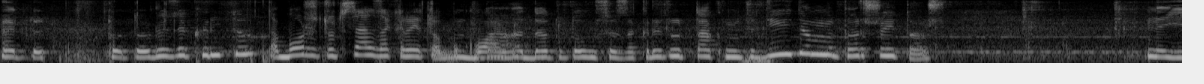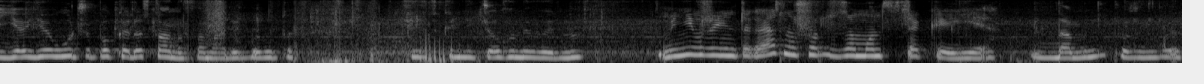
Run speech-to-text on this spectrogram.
Это то теж закрито. та боже, тут все закрито буквально. Да, да, тут усе закрито. Так, ну тоді йдемо на перший етаж. Не, я, я лучше поки достану фонарик, бо тут нічого не видно. Мені вже інтересно, що тут за монстряки є. Да, мені теж видно.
